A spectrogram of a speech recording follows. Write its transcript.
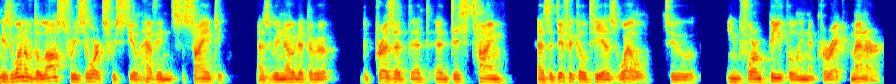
is one of the last resorts we still have in society. As we know that the, the president at, at this time has a difficulty as well to inform people in a correct manner.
